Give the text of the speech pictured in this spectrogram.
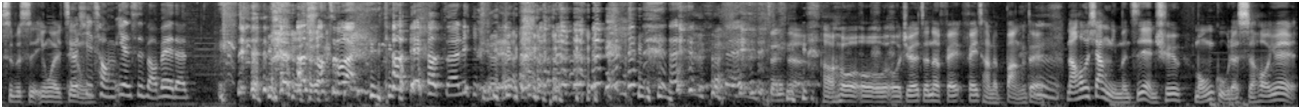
是不是因为这种？尤其从厌世宝贝的。他说出来特别有哲理，真的好，我我我我觉得真的非非常的棒，对。嗯、然后像你们之前去蒙古的时候，因为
